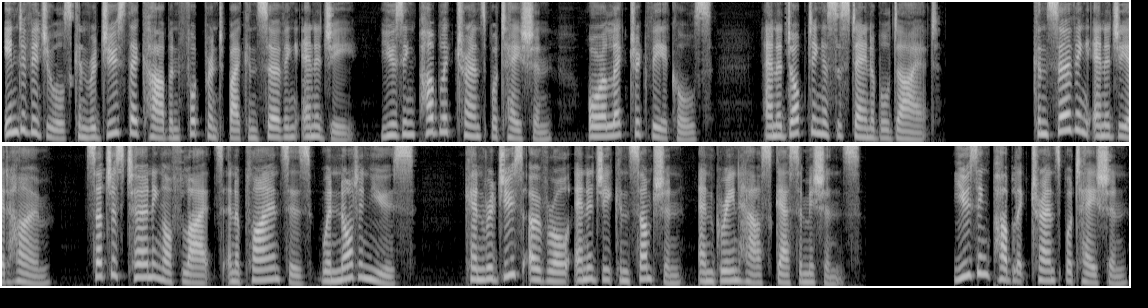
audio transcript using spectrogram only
Individuals can reduce their carbon footprint by conserving energy, using public transportation or electric vehicles, and adopting a sustainable diet. Conserving energy at home, such as turning off lights and appliances when not in use, can reduce overall energy consumption and greenhouse gas emissions. Using public transportation,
